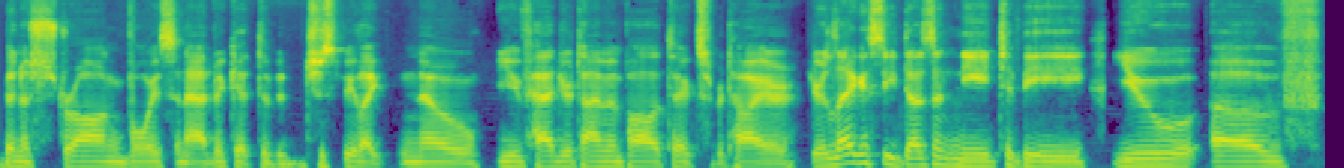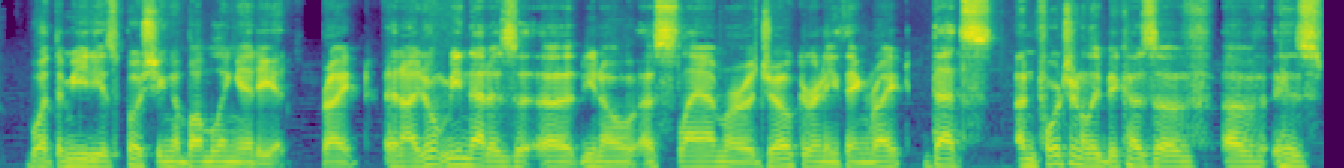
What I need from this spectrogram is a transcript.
been a strong voice and advocate to just be like, no, you've had your time in politics, retire. Your legacy doesn't need to be you of what the media is pushing, a bumbling idiot. Right. And I don't mean that as a, you know, a slam or a joke or anything. Right. That's unfortunately because of, of his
